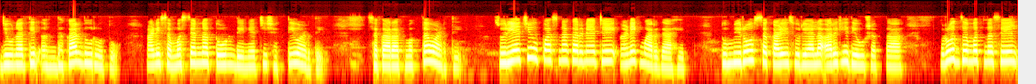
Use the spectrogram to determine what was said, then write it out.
जीवनातील अंधकार दूर होतो आणि समस्यांना तोंड देण्याची शक्ती वाढते. सकारात्मकता वाढते. सूर्याची उपासना करण्याचे अनेक मार्ग आहेत. तुम्ही रोज सकाळी सूर्याला अर्घ्य देऊ शकता रोज जमत नसेल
